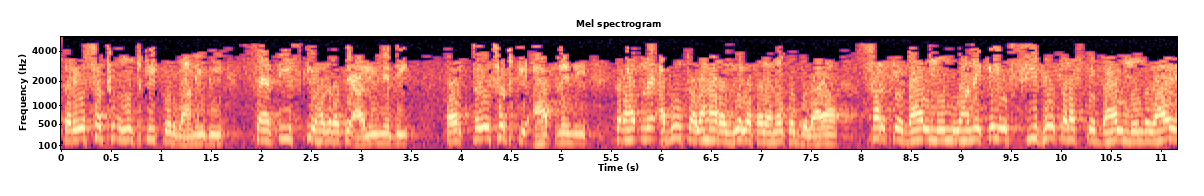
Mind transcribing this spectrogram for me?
تریسٹھ اونٹ کی قربانی دی، سینتیس کی حضرت علی نے دی اور تریسٹھ کی آپ نے دی۔ پھر آپ نے ابو طلحہ رضی اللہ تعالیٰ کو بلایا، سر کے بال منڈوانے کے لیے سیدھے طرف کے بال منڈوائے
